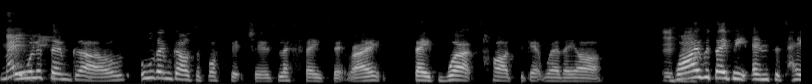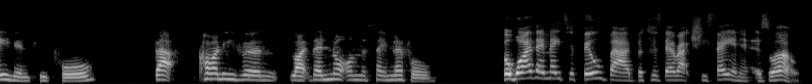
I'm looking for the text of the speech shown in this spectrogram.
Maybe. All of them girls, all them girls are boss bitches. Let's face it, right? They've worked hard to get where they are. Mm-hmm. Why would they be entertaining people that can't even like they're not on the same level? But why are they made to feel bad because they're actually saying it as well?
